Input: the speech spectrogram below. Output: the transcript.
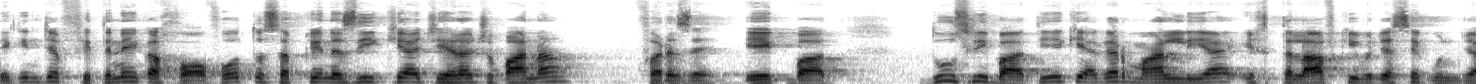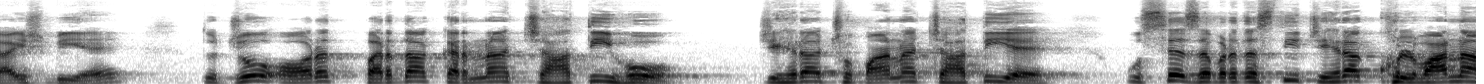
لیکن جب فتنے کا خوف ہو تو سب کے نزدیک کیا چہرہ چھپانا فرض ہے ایک بات دوسری بات یہ کہ اگر مان لیا اختلاف کی وجہ سے گنجائش بھی ہے تو جو عورت پردہ کرنا چاہتی ہو چہرہ چھپانا چاہتی ہے اس سے زبردستی چہرہ کھلوانا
